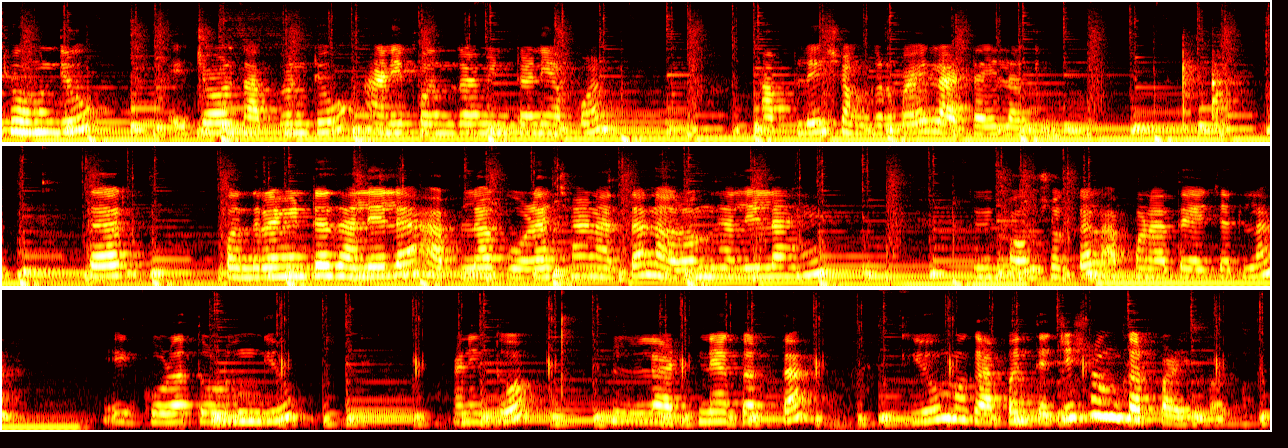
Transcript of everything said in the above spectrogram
ठेवून देऊ. याच्यावर झाकण ठेवू आणि पंधरा मिनिटांनी आपण आपले शंकरपाई लाटायला घेऊ. तर पंधरा मिनटं झालेला आपला गोळा छान आता नरम झालेला आहे. तुम्ही पाहू शकाल आपण आता याच्यातला एक गोळा तोडून घेऊ. आणि तो लाटण्याकरता घेऊ. मग आपण त्याची शंकरपाळी पाडू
